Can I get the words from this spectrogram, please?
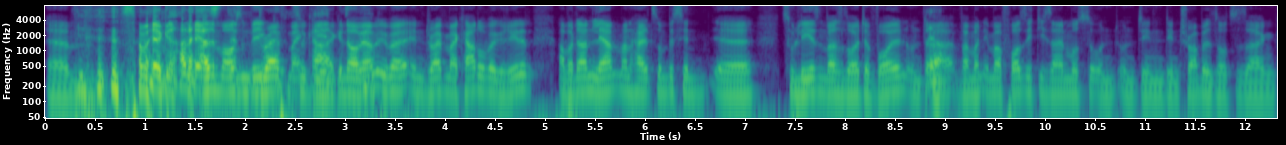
ähm, Das haben wir ja gerade erst allem aus dem in Weg Drive My zu Car gehen. Genau, wir haben über in Drive My Car drüber geredet, aber dann lernt man halt so ein bisschen äh, zu lesen, was Leute wollen und da, Ja. weil man immer vorsichtig sein musste und, und den, den Trouble sozusagen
